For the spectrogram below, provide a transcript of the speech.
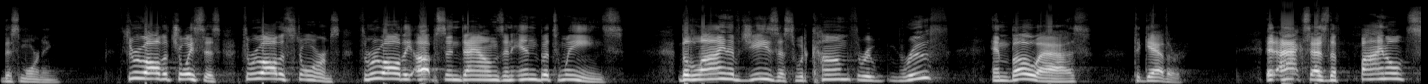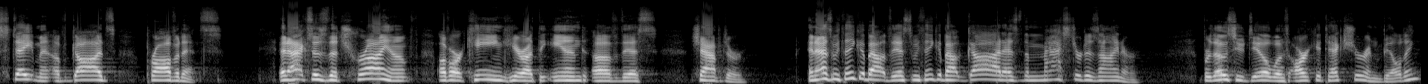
this morning through all the choices, through all the storms, through all the ups and downs and in betweens, the line of Jesus would come through Ruth and Boaz together. It acts as the final statement of God's providence. It acts as the triumph of our King here at the end of this chapter. And as we think about this, we think about God as the master designer. For those who deal with architecture and building,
